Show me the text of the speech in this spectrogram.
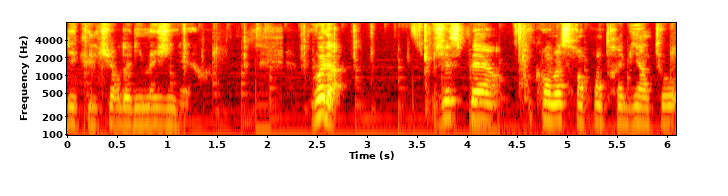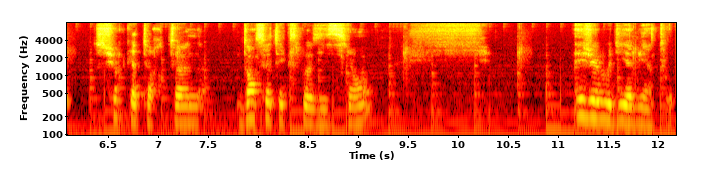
des, cultures de l'imaginaire. Voilà, j'espère qu'on va se rencontrer bientôt sur Gatterton dans cette exposition, et je vous dis à bientôt.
